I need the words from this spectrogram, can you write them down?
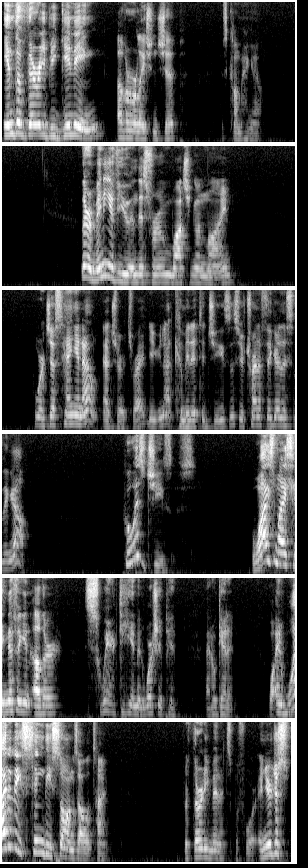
in the very beginning of a relationship is come hang out. There are many of you in this room watching online who are just hanging out at church, right? You're not committed to Jesus. You're trying to figure this thing out. Who is Jesus? Why is my significant other swear to him and worship him? I don't get it. And why do they sing these songs all the time? For 30 minutes before. And you're just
